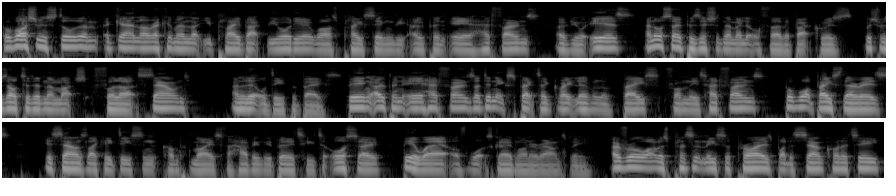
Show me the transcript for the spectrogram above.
But whilst you install them, again, I recommend that you play back the audio whilst placing the open ear headphones over your ears and also position them a little further backwards, which resulted in a much fuller sound and a little deeper bass. Being open ear headphones, I didn't expect a great level of bass from these headphones, but what bass there is, it sounds like a decent compromise for having the ability to also be aware of what's going on around me. Overall, I was pleasantly surprised by the sound quality,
